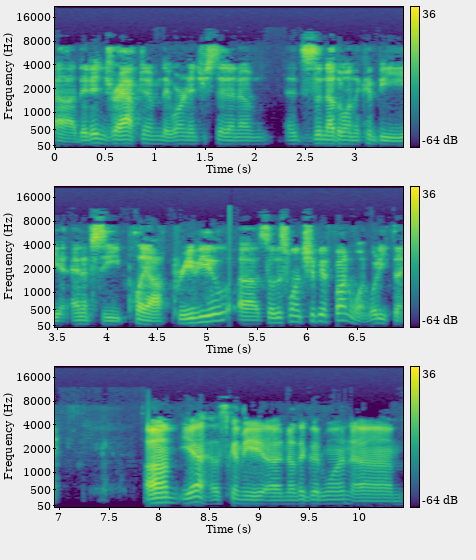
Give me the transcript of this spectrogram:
Uh, they didn't draft him. They weren't interested in him. This is another one that could be an NFC playoff preview. Uh, so this one should be a fun one. What do you think? Um, yeah, that's gonna be another good one. Um,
